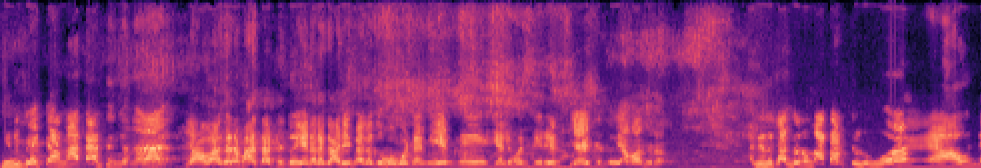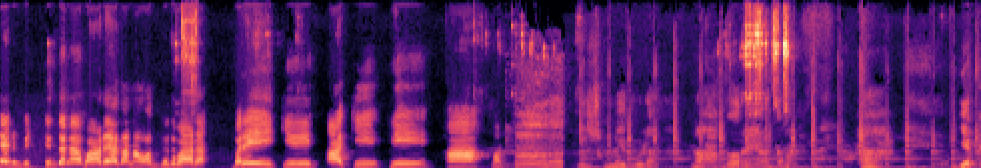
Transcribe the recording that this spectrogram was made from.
ನಿನ್ ಅವ್ರ ಮಾತಾಡ್ತಿದ್ಲನ? ಯಾವಾಗಾರ ಮಾತಾಡ್ತಿದ್ದು ಏನಾರ ಗಾಡಿ ಮೇಲದು ಹೋಗೋ ಟೈಮ್ ಏನ್ರಿ? ಎಲ್ಲಿ ಹೊಂಟೀರಿ ಅಂತ ಕೇಳ್ತಿದ್ದು ಯಾವಾಗಾರ. ನಿನ್ನ ಗಂಡನು ಮಾತಾಡ್ತಿಳು? ಅವಂದೇನು ಬಿಟ್ಟಿದ್ದನ ಬಾಡ ಅದಾನ ಒಗ್ಗದ ಬಾಡ. ಬರೇ ಈಕಿ ಆಕಿ ಹಿ ಹಾ ಮಾಡ್. ಸುಮ್ಮನೆ ಇದ್ ಬಿಡ. ನಾ ಹಾಗಾರ ಹೇಳ್ತಾನ. ಹಾ? ಯಾಕ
